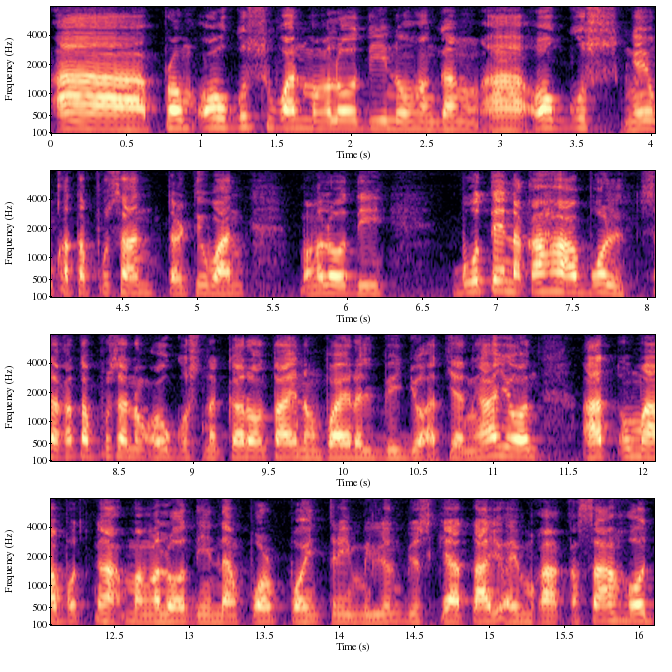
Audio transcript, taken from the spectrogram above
ah, from August 1 mga Lodi no hanggang ah, August ngayong katapusan 31 mga Lodi buti nakahabol. Sa katapusan ng August nagkaroon tayo ng viral video at yan ngayon at umabot nga mga lodi ng 4.3 million views. Kaya tayo ay makakasahod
